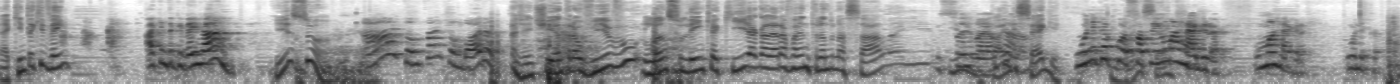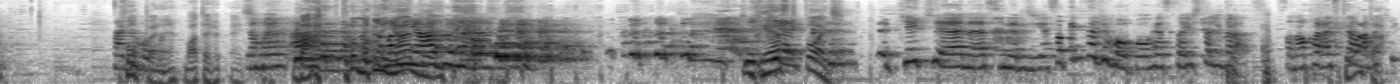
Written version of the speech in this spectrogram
É quinta que vem. Ah, quinta que vem já? Isso. Ah, então tá, então bora. A gente entra ao vivo, lança o link aqui, a galera vai entrando na sala e isso aí vai entrar. Ele segue. Única coisa, só tem uma regra. Uma regra. Única. Tá roupa, roupa, né? Bota. Uhum. Ah, Toma alinhado. né? o que resto que é? pode. O que, que é, né, sinergia? Só tem que estar de roupa, o restante está liberado. Só não aparece então, pelado tá. aqui,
